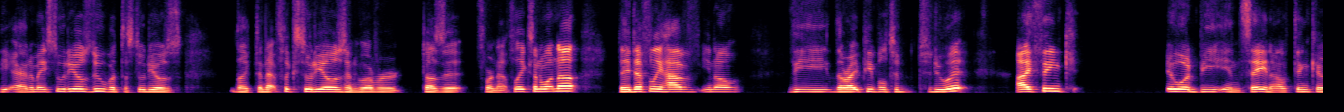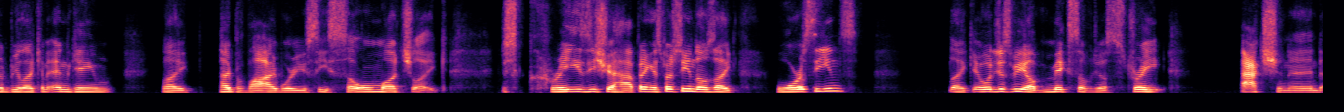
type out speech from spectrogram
the anime studios do, but the studios like the Netflix studios and whoever does it for Netflix and whatnot, they definitely have, you know, the the right people to to do it. I think it would be insane. I would think it would be like an end game like type of vibe where you see so much like just crazy shit happening, especially in those like war scenes. Like it would just be a mix of just straight action, and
